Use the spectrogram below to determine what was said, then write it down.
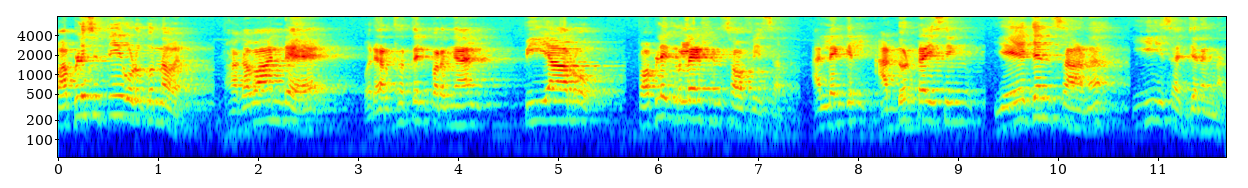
പബ്ലിസിറ്റി കൊടുക്കുന്നവൻ. ഭഗവാന്റെ ഒരർത്ഥത്തിൽ പറഞ്ഞാൽ P R O public relations officer അല്ലെങ്കിൽ അഡ്വർടൈസിംഗ് ഏജൻസ് ആണ് ഈ സജ്ജനങ്ങൾ.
